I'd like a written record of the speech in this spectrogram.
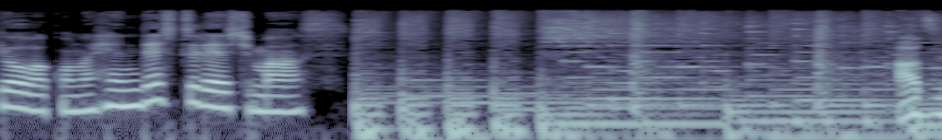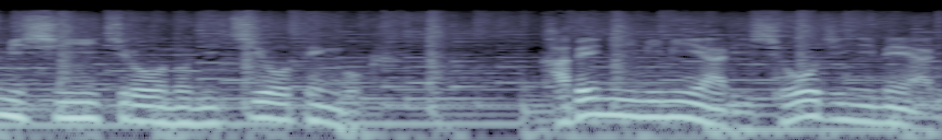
今日はこの辺で失礼します。安住紳一郎の日曜天国壁に耳あり障子に目あり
